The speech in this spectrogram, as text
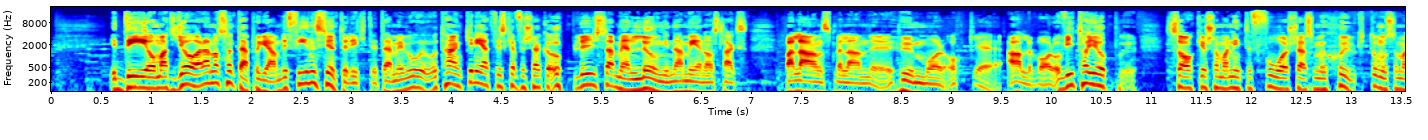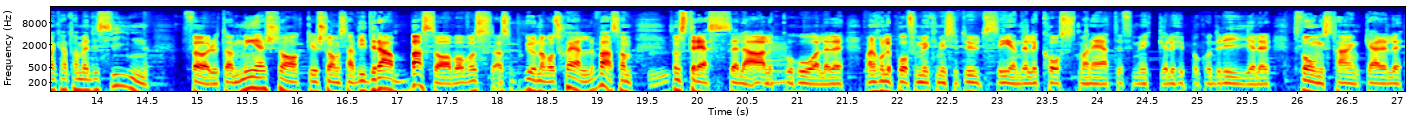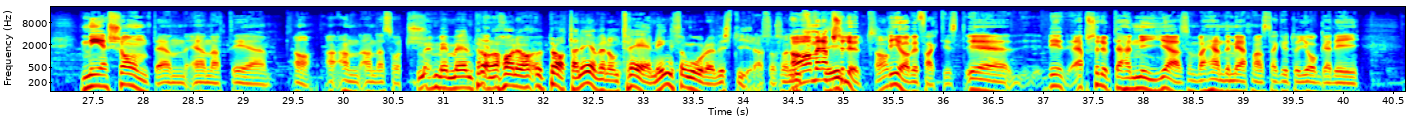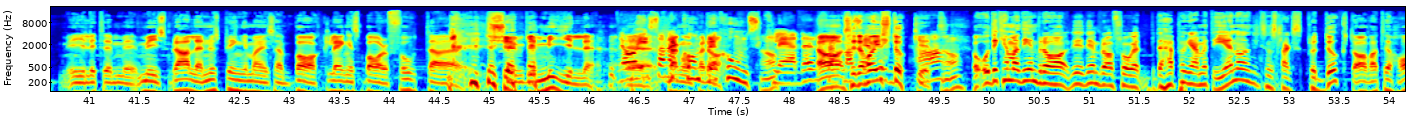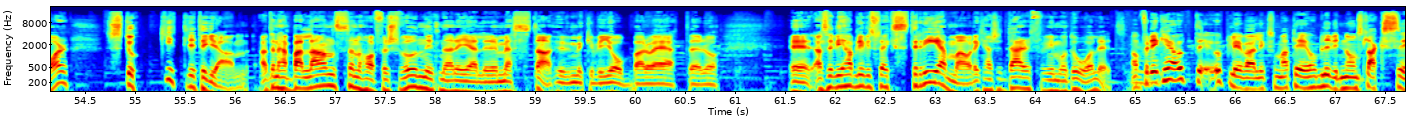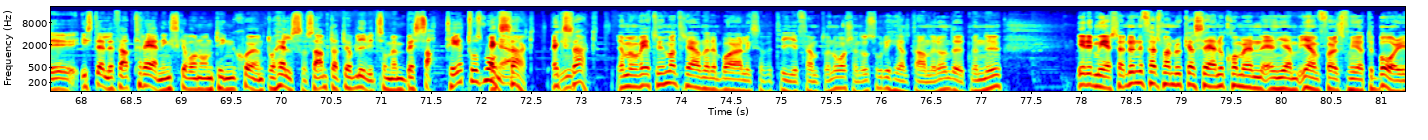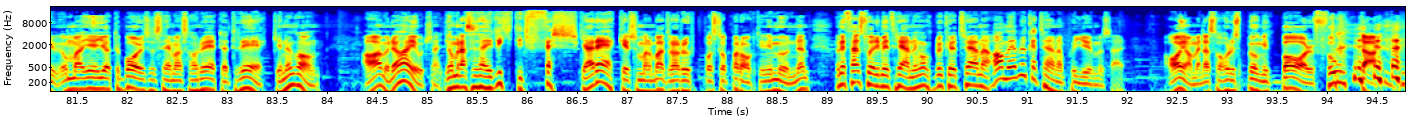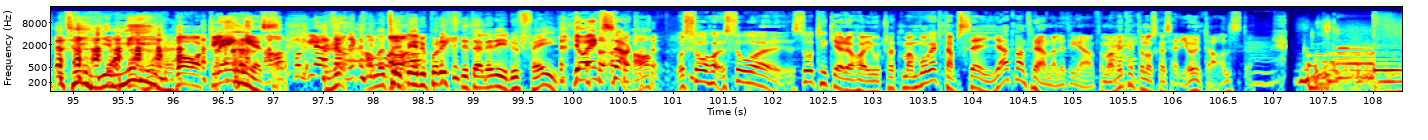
idé om att göra något sånt där program. Det finns ju inte riktigt där. Men, och tanken är att vi ska försöka upplysa men lugna med någon slags balans mellan eh, humor och eh, allvar. Och vi tar ju upp eh, saker som man inte får så här, som en sjukdom som man kan ta medicin för utan mer saker som så här, vi drabbas av, av oss, alltså på grund av oss själva som, som stress eller alkohol eller man håller på för mycket med sitt utseende eller kost man äter för mycket eller hypokondri eller tvångstankar eller mer sånt än, än att det är ja, an, andra sorts. Men, men, men pra, har ni, pratar ni även om träning som går överstyr? Alltså, som Ja men livsstil? absolut, Ja. det gör vi faktiskt. Eh, det är absolut det här nya, som vad hände med att man stack ut och joggade i i lite my- mysbrallor. Nu springer man ju så här baklänges barfota 20 mil. Ja, eh, i sådana dag. kompressionskläder. Ja, man så det har ju stuckit. Ja. Ja. Och det kan man, det är en bra, det är en bra fråga. Det här programmet är någon liksom slags produkt av att det har stuckit lite grann. Att den här balansen har försvunnit när det gäller det mesta. Hur mycket vi jobbar och äter och eh, Alltså vi har blivit så extrema och det är kanske därför vi mår dåligt. Ja, för det kan jag upp- uppleva liksom att det har blivit någon slags, eh, istället för att träning ska vara någonting skönt och hälsosamt, att det har blivit som en besatthet hos många. Exakt, exakt. Ja men vet du hur man tränade bara liksom för 10-15 år sedan? Då såg det helt annorlunda ut. Men nu är det mer så här, det är ungefär som man brukar säga, nu kommer en, en jäm- jämförelse från Göteborg. Om man är i Göteborg så säger man så har du ätit räkor någon gång? Ja men det har jag gjort. Så här. Ja men alltså så här, riktigt färska räkor som man bara drar upp och stoppar rakt in i munnen. Ungefär så är det med träning och brukar du träna? Ja men jag brukar träna på gym och så här. Ja, ja, men alltså har du sprungit barfota 10 mil baklänges? Ja, på glödande Ja men typ, är du på riktigt eller är du fake? Ja, exakt. Ja. Och så, så, så tycker jag det har gjort. Så att man vågar knappt säga att man tränar lite grann. För man vet Nej. inte om de ska säga det gör du inte alls det.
